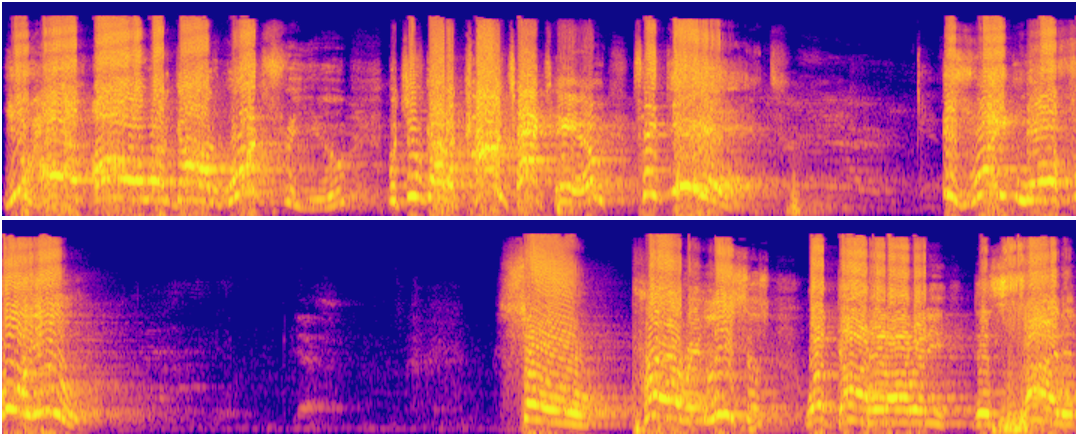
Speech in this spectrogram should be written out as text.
You have all what God wants for you, but you've got to contact him to get it. It's right there for you. So prayer releases what God had already decided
